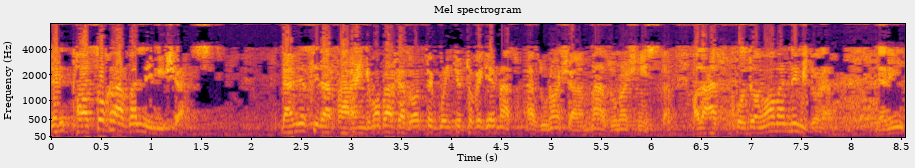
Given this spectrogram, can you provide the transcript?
یعنی پاسخ اول نمیشه است. در که در فرهنگ ما برخی از فکر که تو بگه از, از اوناشم من از اوناش نیستم. حالا از کدوم من نمی‌دونم. یعنی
